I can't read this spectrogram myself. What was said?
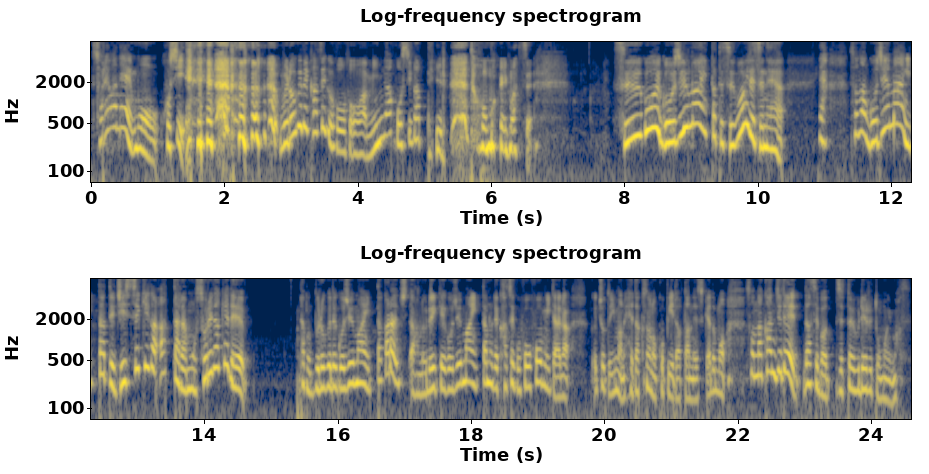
それはね、もう欲しい。ブログで稼ぐ方法はみんな欲しがっている と思います。すごい、50万いったってすごいですね。いや、その50万いったって実績があったらもうそれだけで多分ブログで50万いったから、あの、累計50万いったので稼ぐ方法みたいな、ちょっと今の下手くそのコピーだったんですけども、そんな感じで出せば絶対売れると思います。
